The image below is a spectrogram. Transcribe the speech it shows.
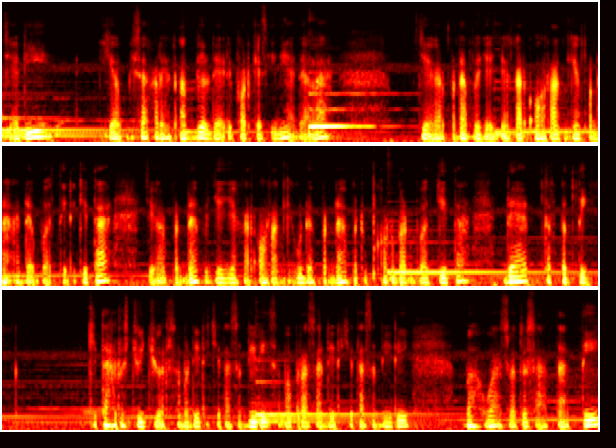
Jadi yang bisa kalian ambil dari podcast ini adalah jangan pernah menyanyiakan orang yang pernah ada buat diri kita. Jangan pernah menyanyiakan orang yang udah pernah berkorban buat kita. Dan terpenting kita harus jujur sama diri kita sendiri sama perasaan diri kita sendiri bahwa suatu saat nanti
